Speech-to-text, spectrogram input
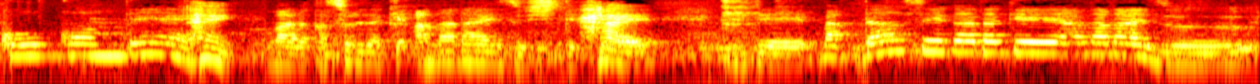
合コンで、はい。まあ、だからそれだけアナライズしてて、はい。でまあ、男性側だけアナライズ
